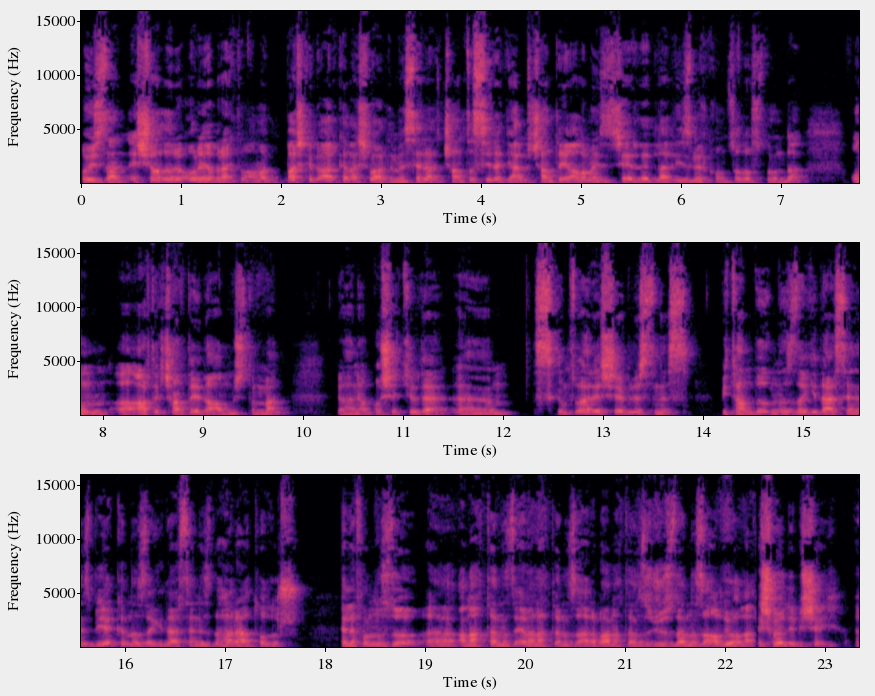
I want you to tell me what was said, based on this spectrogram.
O yüzden eşyaları oraya bıraktım ama başka bir arkadaş vardı mesela çantasıyla gelmiş çantayı alamayız içeri dediler İzmir konsolosluğunda. Onun e, artık çantayı da almıştım ben. Yani o şekilde e, sıkıntılar yaşayabilirsiniz. Bir tanıdığınızla giderseniz, bir yakınınızla giderseniz daha rahat olur. Telefonunuzu, e, anahtarınızı, ev anahtarınızı, araba anahtarınızı, cüzdanınızı alıyorlar. Ve şöyle bir şey, e,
